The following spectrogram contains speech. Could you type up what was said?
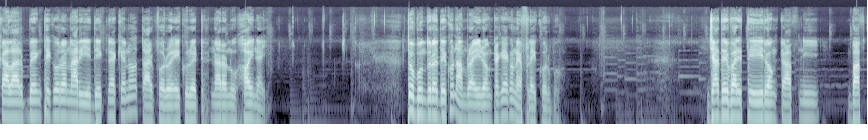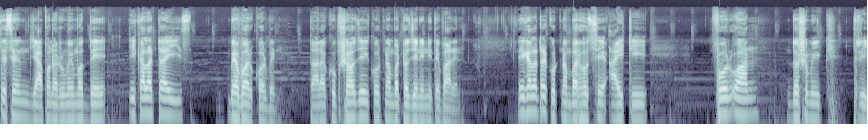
কালার ব্যাংক থেকে ওরা নাড়িয়ে দেখ না কেন, তারপরও একুরেট নাড়ানো হয় নাই। তো বন্ধুরা, দেখুন, আমরা এই রঙটাকে এখন অ্যাপ্লাই করব। যাদের বাড়িতে এই রঙটা আপনি ভাবতেছেন যে আপনার রুমের মধ্যে এই কালারটাই ব্যবহার করবেন, তারা খুব সহজেই কোড নাম্বারটা জেনে নিতে পারেন। এই কালারটার কোড নাম্বার হচ্ছে আইটি ফোর ওয়ান দশমিক থ্রি,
